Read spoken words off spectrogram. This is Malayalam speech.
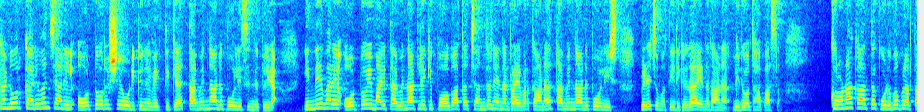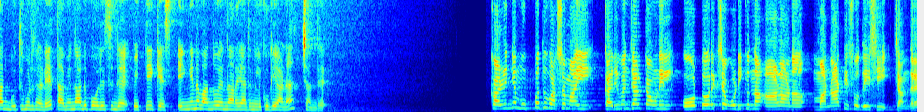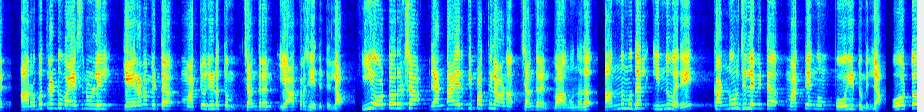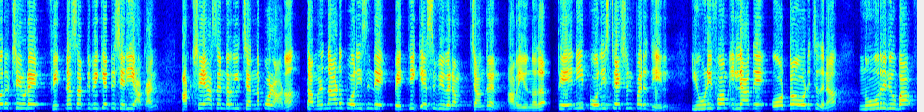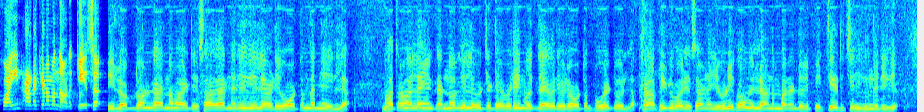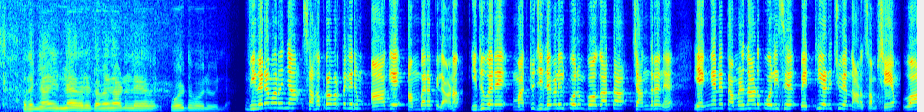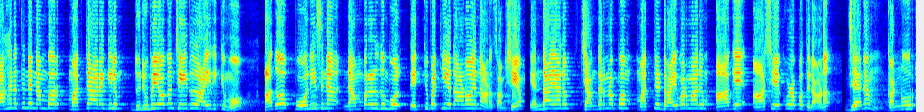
കണ്ണൂർ കരുവഞ്ചാലിൽ ഓട്ടോറിക്ഷ ഓടിക്കുന്ന വ്യക്തിക്ക് തമിഴ്നാട് പോലീസിന്റെ പിഴ. ഇന്നേ വരെ ഓട്ടോയുമായി തമിഴ്നാട്ടിലേക്ക് പോകാത്ത ചന്ദ്രൻ എന്ന ഡ്രൈവർക്കാണ് തമിഴ്നാട് പോലീസ് പിഴ ചുമത്തിയിരിക്കുന്നത് എന്നതാണ് വിരോധാഭാസം. കൊറോണ കാലത്ത് കുടുംബം പുലർത്താൻ ബുദ്ധിമുട്ടുന്നതിനിടെ തമിഴ്നാട് പോലീസിന്റെ പെറ്റി കേസ് എങ്ങനെ വന്നു എന്നറിയാതെ നിൽക്കുകയാണ് ചന്ദ്രൻ. കഴിഞ്ഞ മുപ്പത് വർഷമായി കരുവഞ്ചാൽ ടൗണിൽ ഓട്ടോറിക്ഷ ഓടിക്കുന്ന ആളാണ് മണാട്ടി സ്വദേശി ചന്ദ്രൻ. അറുപത്തിരണ്ട് വയസ്സിനുള്ളിൽ കേരളം വിട്ട് മറ്റൊരിടത്തും ചന്ദ്രൻ യാത്ര ചെയ്തിട്ടില്ല. ഈ ഓട്ടോറിക്ഷ രണ്ടായിരത്തി പത്തിലാണ് ചന്ദ്രൻ വാങ്ങുന്നത്. അന്നു മുതൽ ഇന്നുവരെ കണ്ണൂർ ജില്ല വിട്ട് മറ്റെങ്ങും പോയിട്ടുമില്ല. ഓട്ടോറിക്ഷയുടെ ഫിറ്റ്നസ് സർട്ടിഫിക്കറ്റ് ശരിയാക്കാൻ അക്ഷയ സെന്ററിൽ ചെന്നപ്പോഴാണ് തമിഴ്നാട് പോലീസിന്റെ പെറ്റി കേസ് വിവരം ചന്ദ്രൻ അറിയുന്നത്. തേനി പോലീസ് സ്റ്റേഷൻ പരിധിയിൽ യൂണിഫോം ഇല്ലാതെ ഓട്ടോ ഓടിച്ചതിന് നൂറ് രൂപ ഫൈൻ അടയ്ക്കണമെന്നാണ് കേസ്. ഈ ലോക്ക്ഡൌൺ കാരണമായിട്ട് സാധാരണ രീതിയിൽ എവിടെ ഓട്ടം തന്നെ ഇല്ല. മാത്രമല്ല ഞാൻ കണ്ണൂർ ജില്ല വിട്ടിട്ട് എവിടെയും ദേവരെ ഒരു ഓട്ടം പോയിട്ടുമില്ല. ട്രാഫിക് പോലീസാണ് യൂണിഫോം ഇല്ല എന്നും പറഞ്ഞിട്ട് ഒരു പെറ്റി അടിച്ചിരിക്കുന്ന രീതി. അപ്പം ഞാൻ ഇന്നേ വരെ തമിഴ്നാട്ടിൽ പോയിട്ട് പോലുമില്ല. വിവരമറിഞ്ഞ സഹപ്രവർത്തകരും ആകെ അമ്പരപ്പിലാണ്. ഇതുവരെ മറ്റു ജില്ലകളിൽ പോലും പോകാത്ത ചന്ദ്രന് എങ്ങനെ തമിഴ്നാട് പോലീസ് പെറ്റിയടിച്ചു എന്നാണ് സംശയം. വാഹനത്തിന്റെ നമ്പർ മറ്റാരെങ്കിലും ദുരുപയോഗം ചെയ്തതായിരിക്കുമോ? അതോ പോലീസിന് നമ്പർ എഴുതുമ്പോൾ തെറ്റുപറ്റിയതാണോ എന്നാണ് സംശയം. എന്തായാലും ചന്ദ്രനൊപ്പം മറ്റ് ഡ്രൈവർമാരും ആകെ ആശയക്കുഴപ്പത്തിലാണ്. ജനം കണ്ണൂർ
